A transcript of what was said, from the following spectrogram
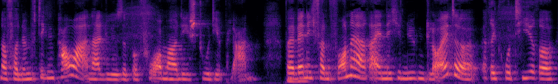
einer vernünftigen Power-Analyse, bevor man die Studie plant. Weil mhm. wenn ich von vornherein nicht genügend Leute rekrutiere,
